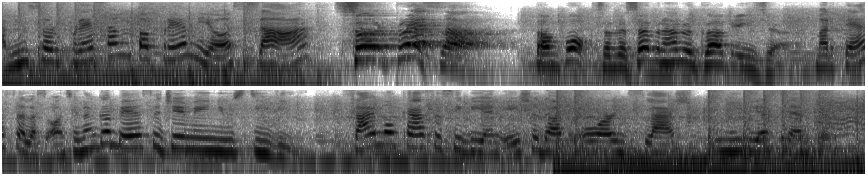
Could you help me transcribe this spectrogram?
aming sorpresang papremyo sa Sorpresa! Tampok sa The 700 Club Asia. Martes alas 11 ng gabi sa GMA News TV. Simulcast sa cbnasia.org slash media center.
